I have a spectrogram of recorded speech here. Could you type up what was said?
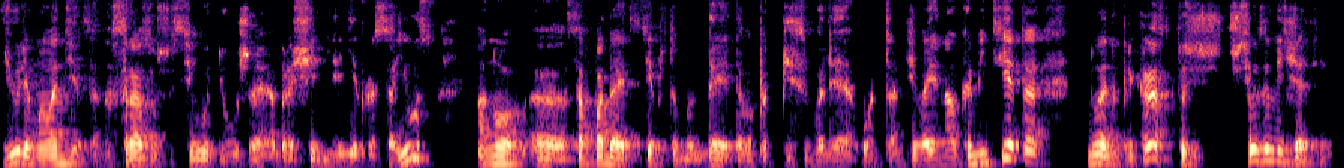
Юля молодец. Она сразу же сегодня уже обращение Евросоюз оно э, совпадает с тем, что мы до этого подписывали от антивоенного комитета. Ну, это прекрасно, то есть все замечательно.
